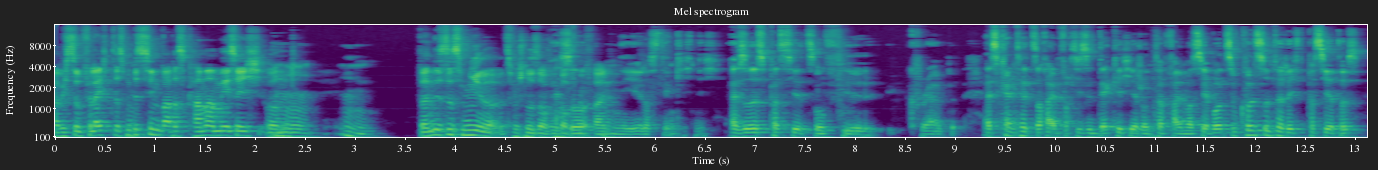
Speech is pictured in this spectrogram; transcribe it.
habe ich so, vielleicht das ein bisschen war das kammermäßig und Mhm. Mhm. Dann ist es mir zum Schluss auf den Kopf Also, gefallen. nee, das denke ich nicht. Also es passiert so viel Crap. Es könnte jetzt auch einfach diese Decke hier runterfallen, was ja bei uns im Kunstunterricht passiert ist.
